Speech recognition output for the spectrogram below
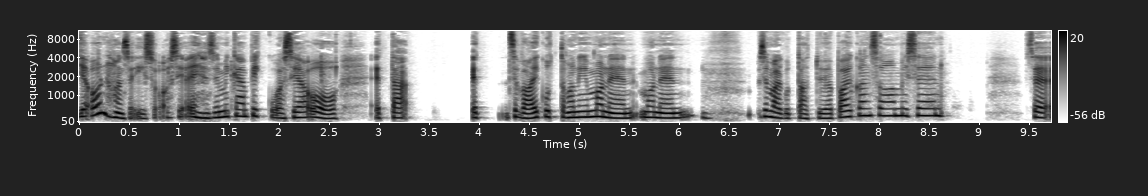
ja onhan se iso asia. Eihän se mikään pikkuasia ole, että, että se vaikuttaa niin moneen, moneen, se vaikuttaa työpaikan saamiseen, se,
